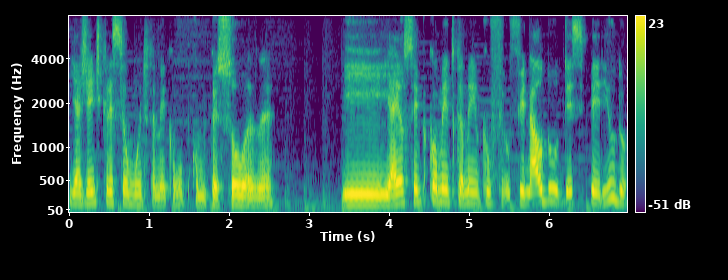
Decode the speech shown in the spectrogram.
E a gente cresceu muito também como, como pessoas, né? E, e aí, eu sempre comento também que o, o final do, desse período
